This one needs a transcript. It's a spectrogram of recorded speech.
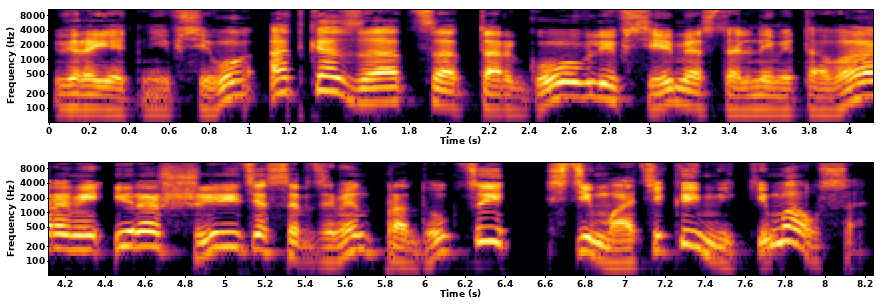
Вероятнее всего, отказаться от торговли всеми остальными товарами и расширить ассортимент продукции с тематикой Микки Мауса.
